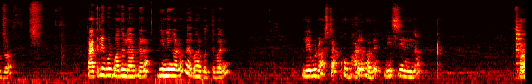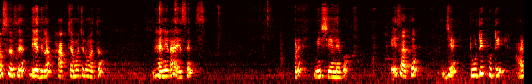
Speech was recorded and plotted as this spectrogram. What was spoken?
পাতিলেবুর রস পাতিলেবুর বদলে আপনারা ভিনিগারও ব্যবহার করতে পারেন। লেবুর রসটা খুব ভালোভাবে মিশিয়ে নিলাম। সরষে দিয়ে দিলাম হাফ চামচের মতো ভ্যানিলা এসেন্স। করে মিশিয়ে নেব। এই সাথে যে টুটি ফুটি আর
